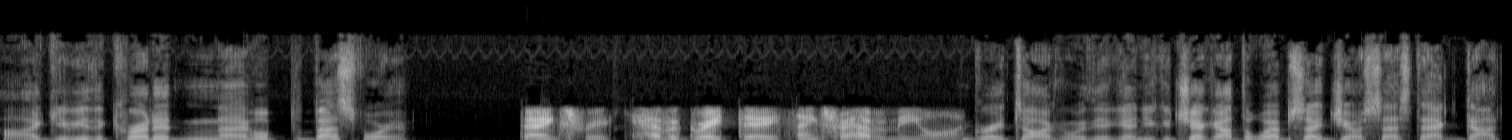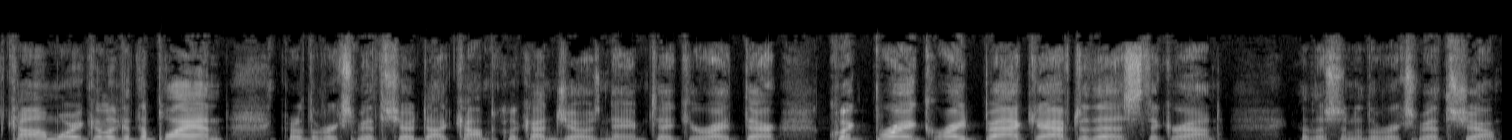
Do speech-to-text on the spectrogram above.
Uh, I give you the credit, and I hope the best for you. Thanks, Rick. Have a great day. Thanks for having me on. Great talking with you. Again, you can check out the website, joesestak.com, or you can look at the plan. Go to the ricksmithshow.com, click on Joe's name, take you right there. Quick break, right back after this. Stick around. You're listening to The Rick Smith Show.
